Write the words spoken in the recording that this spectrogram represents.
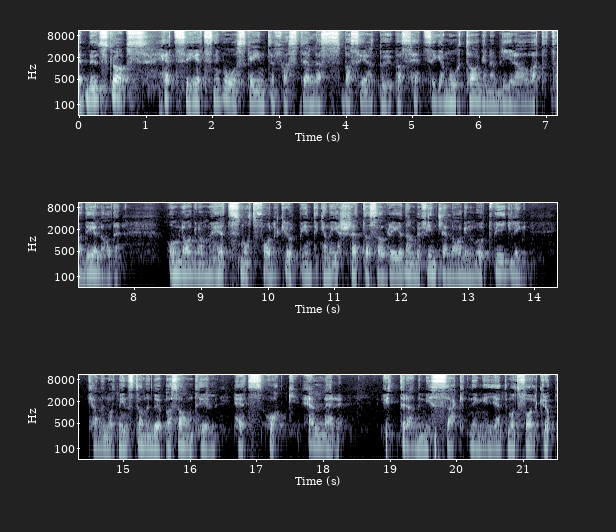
Ett budskaps hetsighetsnivå ska inte fastställas baserat på hur pass hetsiga mottagarna blir av att ta del av det. Om lagen om hets mot folkgrupp inte kan ersättas av redan befintliga lagen om uppvigling kan den åtminstone döpas om till hets och eller yttrad missaktning gentemot folkgrupp.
